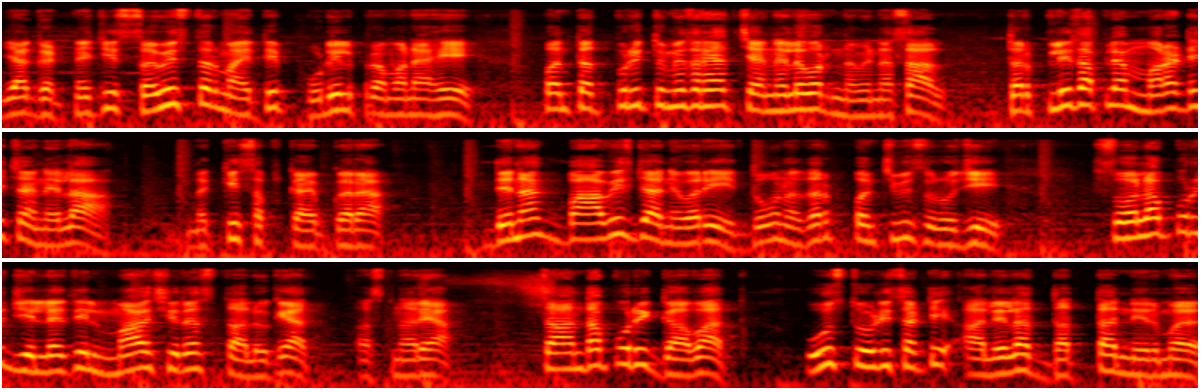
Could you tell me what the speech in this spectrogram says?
या घटनेची सविस्तर माहिती पुढील प्रमाणे आहे. पण तत्पूर्वी तुम्ही जर या चॅनेलवर नवीन असाल तर प्लीज आपल्या मराठी चॅनेलला नक्की सबस्क्राईब करा. दिनांक बावीस जानेवारी दोन हजार पंचवीस रोजी सोलापूर जिल्ह्यातील माळशिरस तालुक्यात असणाऱ्या चांदापुरी गावात ऊस तोडीसाठी आलेला दत्ता निर्मळ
